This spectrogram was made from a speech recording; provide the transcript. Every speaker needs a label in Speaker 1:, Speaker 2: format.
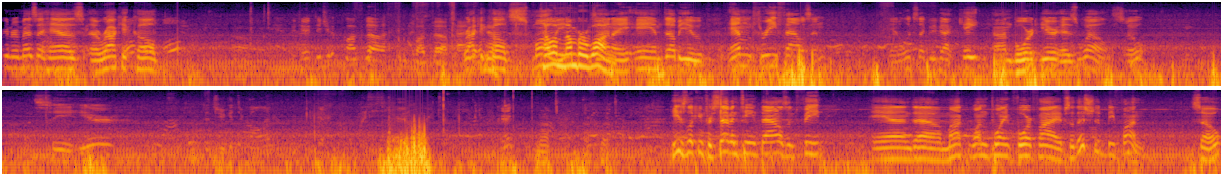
Speaker 1: Morgan Remeza has a rocket called
Speaker 2: Did you plug the plug the packet?
Speaker 1: rocket
Speaker 3: Yeah.
Speaker 1: called Smallie.
Speaker 3: Tell him number
Speaker 1: It's
Speaker 3: one.
Speaker 1: on a AMW M3000, and it looks like we've got Kate on board here as well. So let's see here. Did you get to call in? Okay. He's looking for 17,000 feet and uh, Mach 1.45. So this should be fun. So.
